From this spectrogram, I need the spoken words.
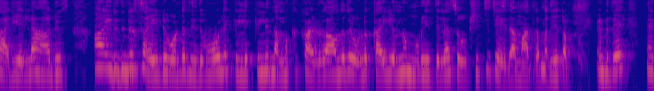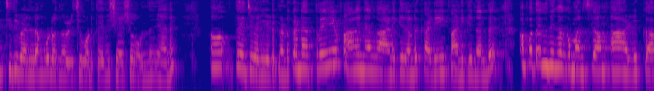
കരിയെല്ലാം ആ ഒരു ആ ഇരുതിന്റെ സൈഡ് കൊണ്ട് ഇതുപോലെ കിള്ളി കിള്ളി നമുക്ക് കഴുകാവുന്നതേ ഉള്ളൂ. കൈയൊന്നും മുറിയത്തില്ല. സൂക്ഷിച്ച് ചെയ്താൽ മാത്രം മതി കേട്ടോ. എന്നിട്ട് ഇച്ചിരി വെള്ളം കൂടെ ഒന്ന് ഒഴിച്ച് കൊടുത്തതിന് ശേഷം ഒന്ന് ഞാൻ തേച്ച് കഴുകിയെടുക്കുന്നുണ്ട്. കണ്ട? അത്രയും ഭാഗം ഞാൻ കാണിക്കുന്നുണ്ട് കടി കാണിക്കുന്നുണ്ട്. അപ്പോൾ തന്നെ നിങ്ങൾക്ക് മനസ്സിലാവും ആ അഴുക്ക് ആ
